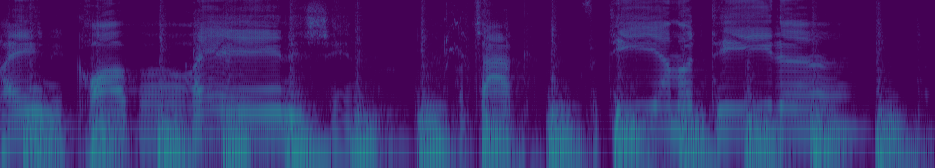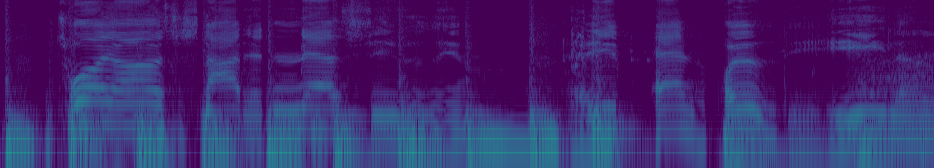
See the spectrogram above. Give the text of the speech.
Rene krop og rene sind. Og tak, fordi jeg må dele. Nu tror jeg også snart, at den er sivet ind. Ja, Ip, han har prøvet det hele.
